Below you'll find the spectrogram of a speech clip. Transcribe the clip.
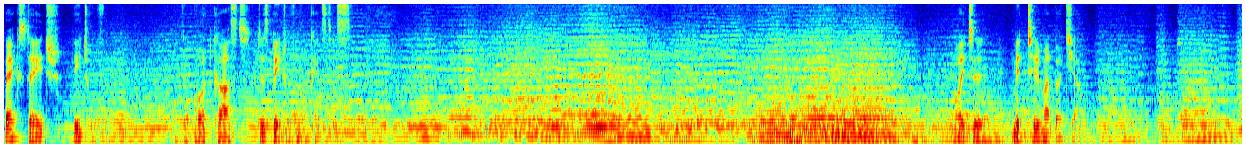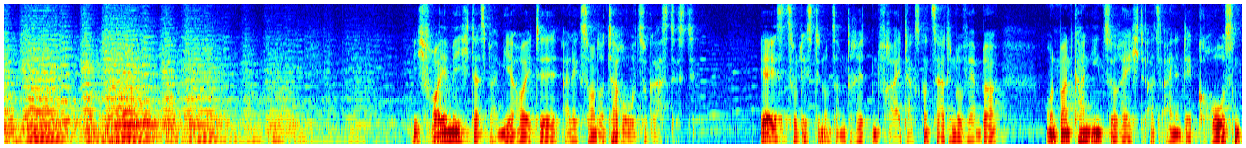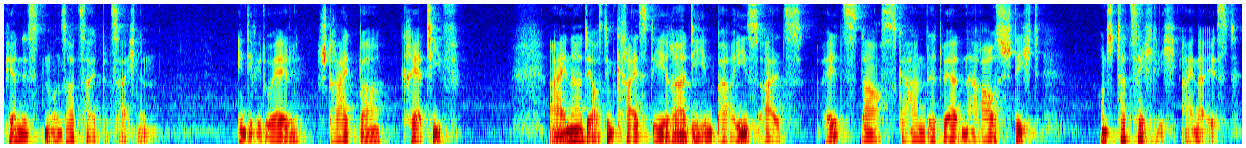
Backstage Beethoven, der Podcast des Beethoven Orchesters. Heute mit Tilman Böttcher. Ich freue mich, dass bei mir heute Alexandre Tarot zu Gast ist. Er ist Solist in unserem dritten Freitagskonzert im November und man kann ihn zu Recht als einen der großen Pianisten unserer Zeit bezeichnen. Individuell, streitbar, kreativ. Einer, der aus dem Kreis derer, die in Paris als Weltstars gehandelt werden, heraussticht und tatsächlich einer ist.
